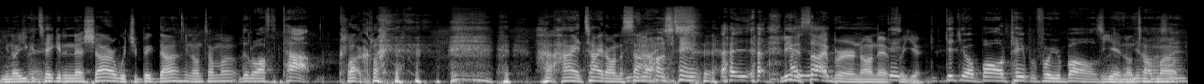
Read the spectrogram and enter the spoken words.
You know, you can take it in that shower with your big don. You know what I'm talking about? Little off the top. Cl- cl- high and tight on the You know what I'm sides. saying? Leave a sideburn on there get, for you. Get you a bald taper for your balls. Yeah, man. know you know talking about?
